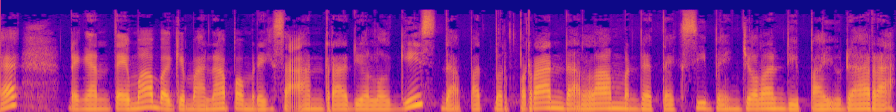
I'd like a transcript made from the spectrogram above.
ya, dengan tema bagaimana pemeriksaan radiologis dapat berperan dalam mendeteksi benjolan di payudara.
